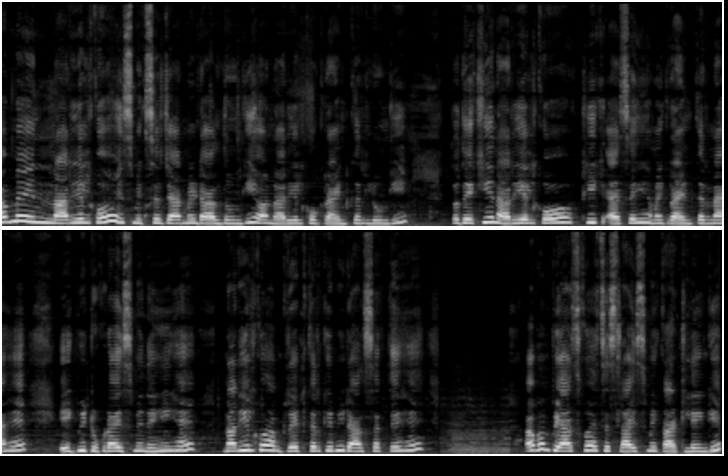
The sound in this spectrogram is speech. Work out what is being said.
अब मैं इन नारियल को इस मिक्सर जार में डाल दूँगी और नारियल को ग्राइंड कर लूँगी। तो देखिए, नारियल को ठीक ऐसे ही हमें ग्राइंड करना है। एक भी टुकड़ा इसमें नहीं है। नारियल को आप ग्रेट करके भी डाल सकते हैं। अब हम प्याज को ऐसे स्लाइस में काट लेंगे।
